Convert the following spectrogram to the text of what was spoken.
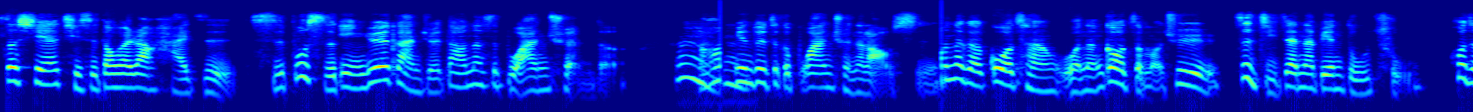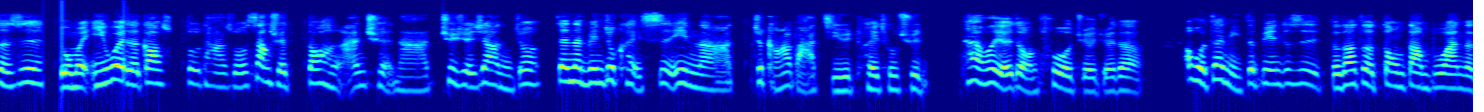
这些其实都会让孩子时不时隐约感觉到那是不安全的。嗯，然后面对这个不安全的老师，嗯、那个过程我能够怎么去自己在那边独处，或者是我们一味的告诉他说上学都很安全啊，去学校你就在那边就可以适应啊，就赶快把他急于推出去，他也会有一种错觉，觉得。啊，我在你这边就是得到这个动荡不安的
